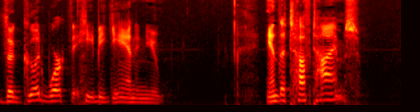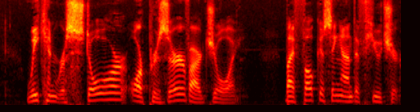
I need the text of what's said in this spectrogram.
the good work that He began in you. In the tough times, we can restore or preserve our joy by focusing on the future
